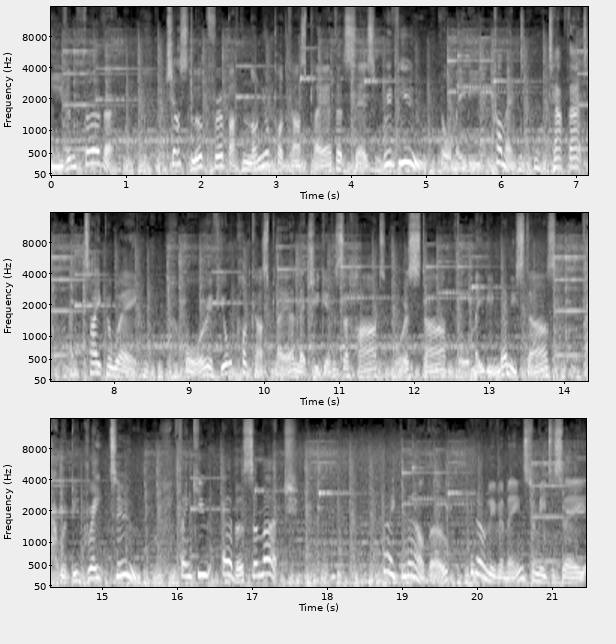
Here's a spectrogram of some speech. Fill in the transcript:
even further. Just look for a button on your podcast player that says review or maybe comment. Tap that and type away. Or if your podcast player lets you give us a heart or a star or maybe many stars, that would be great too. Thank you ever so much. Right now, though, it only remains for me to say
